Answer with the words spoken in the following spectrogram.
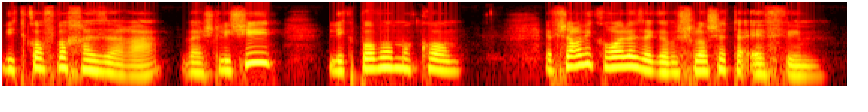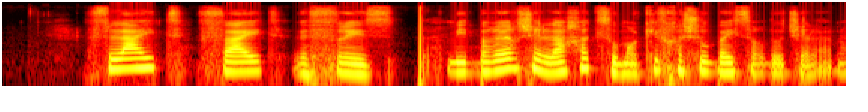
לתקוף בחזרה, והשלישית, לקפוא במקום. אפשר לקרוא לזה גם שלושת ה F ים. flight, fight ו freeze. מתברר שלחץ הוא מרכיב חשוב בהישרדות שלנו.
